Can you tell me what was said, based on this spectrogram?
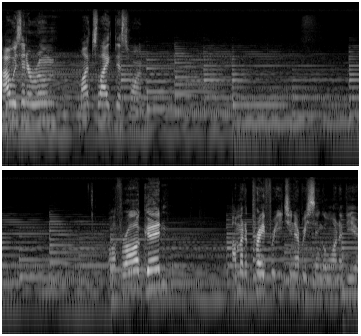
I was in a room much like this one. Well, if we're all good, I'm going to pray for each and every single one of you.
